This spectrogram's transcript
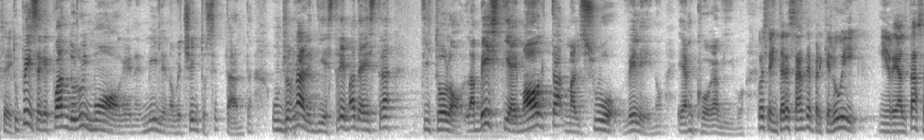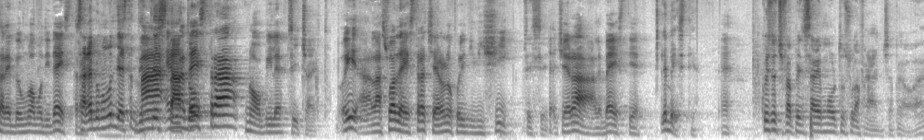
Sì. Tu pensa che quando lui muore nel 1970, un giornale di estrema destra titolò La bestia è morta, ma il suo veleno è ancora vivo. Questo è interessante perché lui in realtà sarebbe un uomo di destra, Sarebbe un uomo di destra ma è detestato. una destra nobile. Sì, certo. Poi alla sua destra c'erano quelli di Vichy, Sì, sì. cioè c'era le bestie. Le bestie. Eh, Questo ci fa pensare molto sulla Francia, però. eh.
